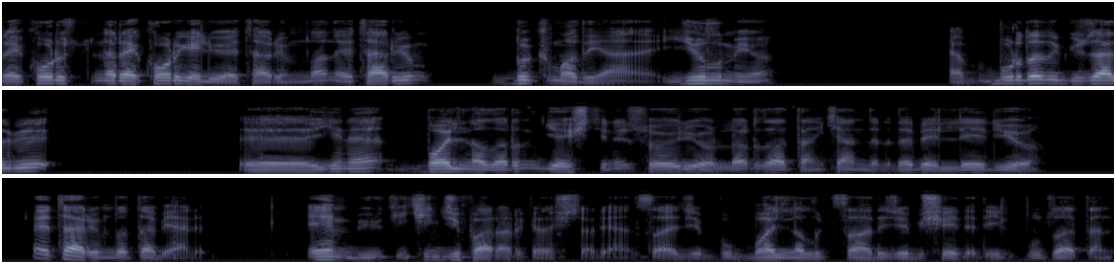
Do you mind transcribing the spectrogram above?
Rekor üstüne rekor geliyor Ethereum'dan. Ethereum bıkmadı yani. Yılmıyor. Ya burada da güzel bir e, yine balinaların geçtiğini söylüyorlar. Zaten kendini de belli ediyor. Ethereum'da tabii yani en büyük ikinci para arkadaşlar. Yani sadece bu balinalık sadece bir şey de değil. Bu zaten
